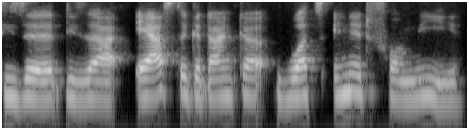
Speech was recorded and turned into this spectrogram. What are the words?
diese, dieser erste Gedanke, what's in it for me?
